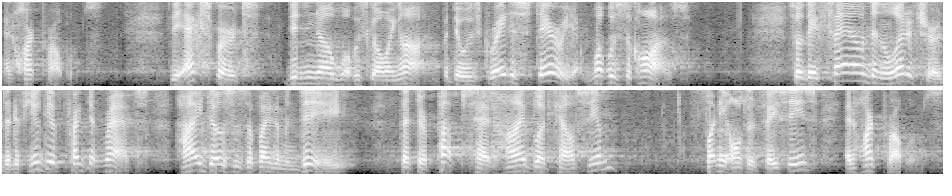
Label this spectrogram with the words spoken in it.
and heart problems. The experts didn't know what was going on, but there was great hysteria. What was the cause? So they found in the literature that if you give pregnant rats high doses of vitamin D, that their pups had high blood calcium, funny altered faces, and heart problems.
